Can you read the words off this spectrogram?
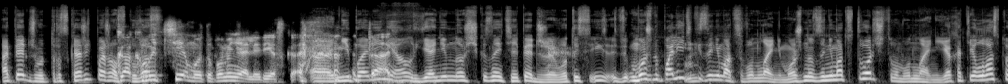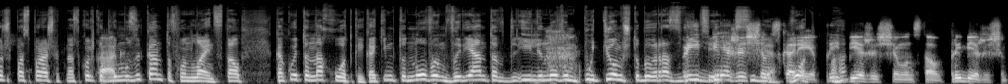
Опять же, вот расскажите, пожалуйста. Как вас... вы тему это поменяли резко? А, не поменял. Я немножечко, знаете, опять же, вот из, из, можно политикой заниматься в онлайне, можно заниматься творчеством в онлайне. Я хотел вас тоже поспрашивать, насколько так. для музыкантов онлайн стал какой-то находкой, каким-то новым вариантом или новым путем, чтобы развить Прибежищем себя. скорее, вот. прибежищем ага. он стал, прибежищем.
